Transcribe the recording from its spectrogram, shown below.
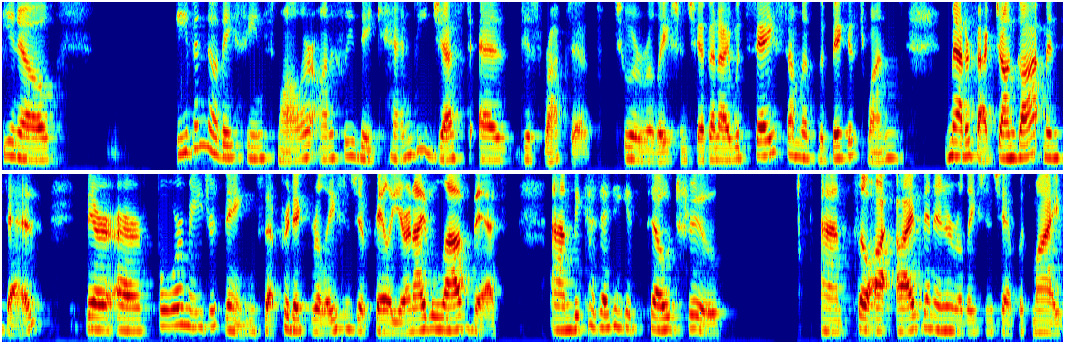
you know, even though they seem smaller, honestly, they can be just as disruptive to a relationship. And I would say some of the biggest ones, as a matter of fact, John Gottman says there are four major things that predict relationship failure. And I love this um, because I think it's so true. Um, so I, I've been in a relationship with my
